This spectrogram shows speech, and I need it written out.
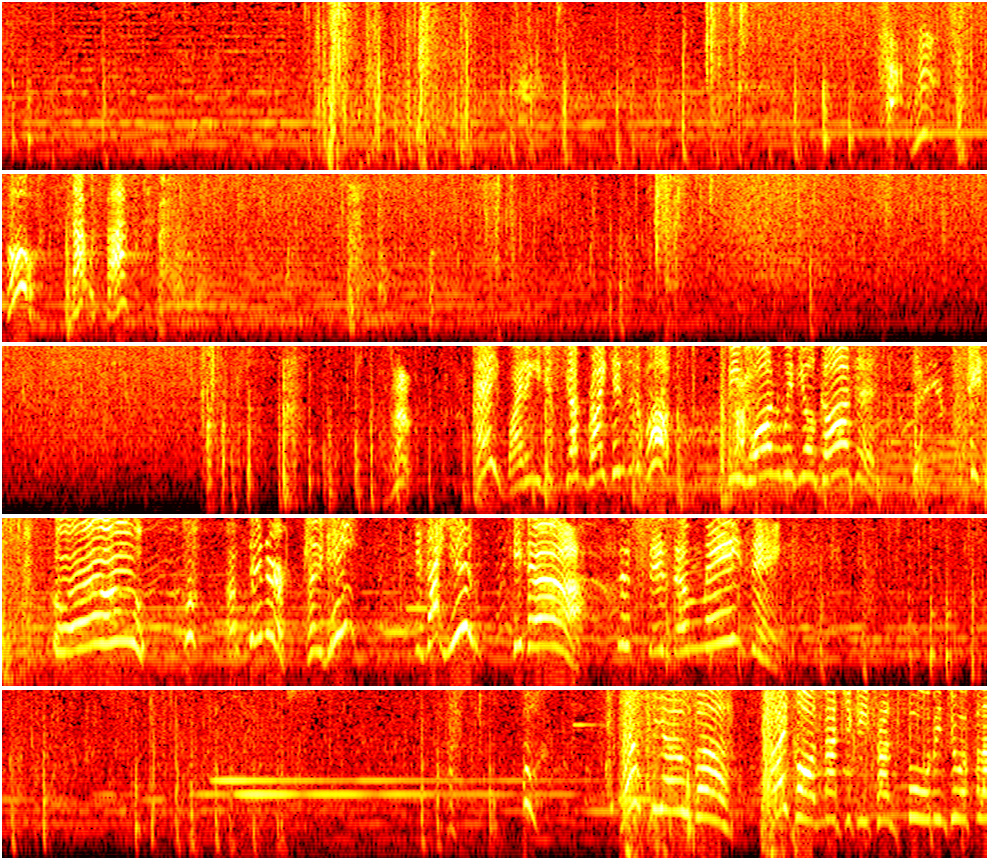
Why don't you just jump right into the pot? Be one with your garden. Whoa! I'm thinner! Cody? Is that you? Yeah! This is amazing! Help me over! I can't magically transform into a flower.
